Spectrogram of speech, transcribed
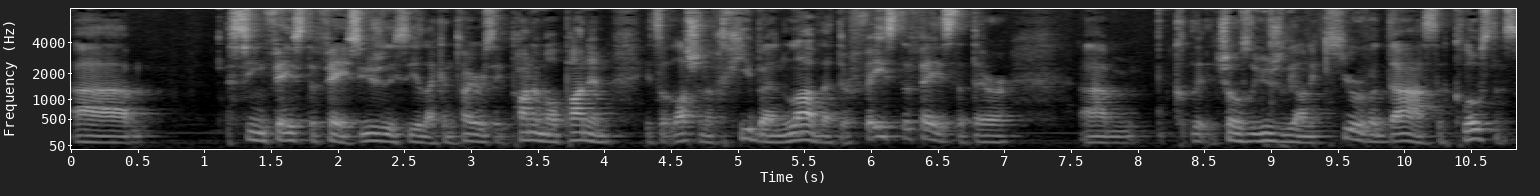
Um, seen face to face. Usually see like in Torah say panim al panim. It's a lashon of chiba and love that they're face to face. That they're um, it shows usually on a kir of a das, a closeness.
